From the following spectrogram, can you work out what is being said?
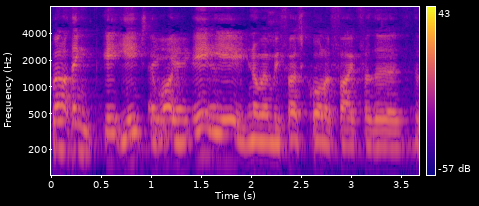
Well, I think 88's the 88, one. 88, yeah. you know, when we first qualified for the the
